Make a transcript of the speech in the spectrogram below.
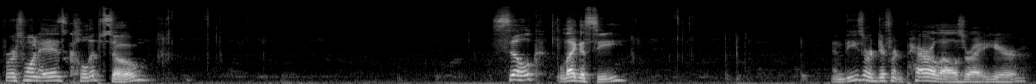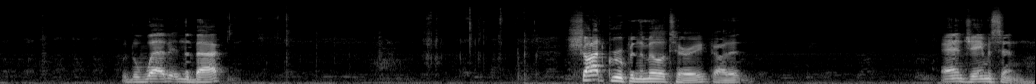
First one is Calypso. Silk Legacy. And these are different parallels right here with the web in the back. Shot group in the military. Got it. And Jameson.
